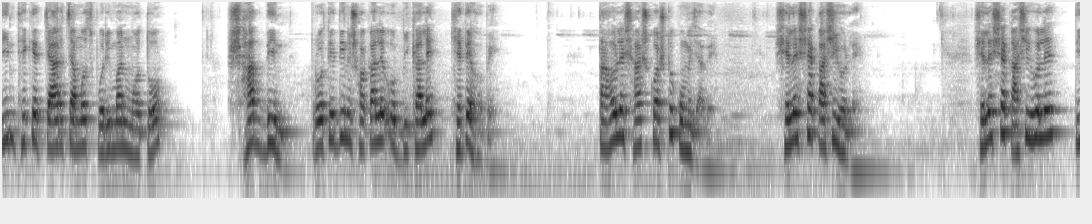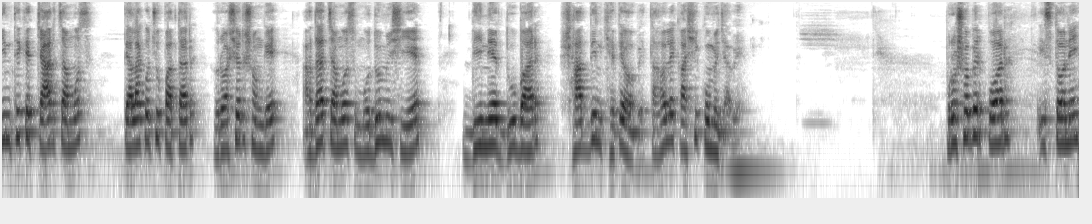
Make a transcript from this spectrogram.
তিন থেকে চার চামচ পরিমাণ মতো সাত দিন প্রতিদিন সকালে ও বিকালে খেতে হবে। তাহলে শ্বাসকষ্ট কমে যাবে। সেলেসা কাশি হলে। সেলেসা কাশি হলে তিন থেকে চার চামচ তেলাকচু পাতার রসের সঙ্গে আধা চামচ মধু মিশিয়ে দিনে দুবার সাত দিন খেতে হবে, তাহলে কাশি কমে যাবে। প্রসবের পর স্তনে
